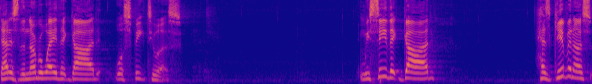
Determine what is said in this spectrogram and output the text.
That is the number way that God will speak to us. And we see that God has given us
